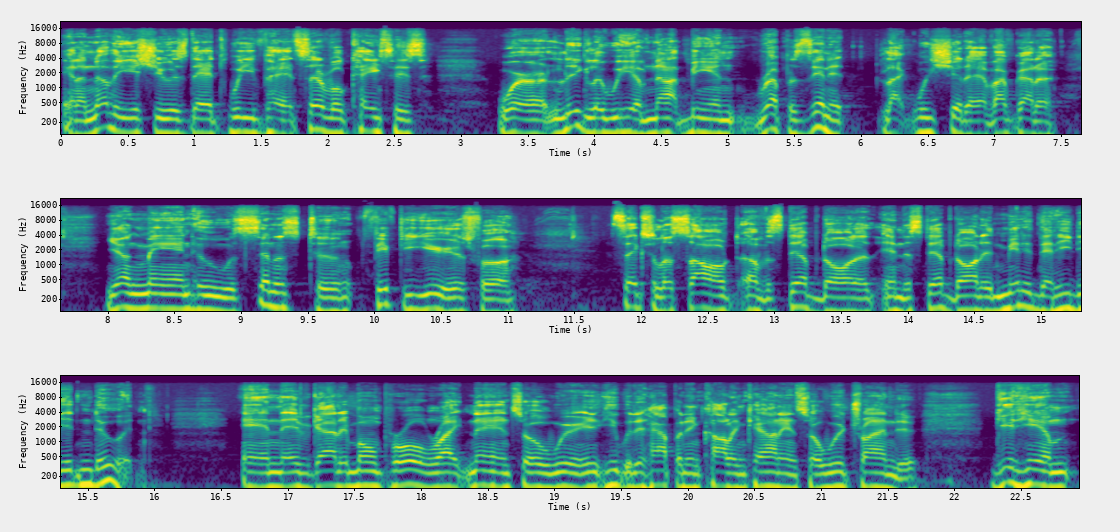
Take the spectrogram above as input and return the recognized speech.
And another issue is that we've had several cases where legally we have not been represented like we should have. I've got a young man who was sentenced to 50 years for sexual assault of a stepdaughter, and the stepdaughter admitted that he didn't do it. And they've got him on parole right now, and so we're he would happen in Collin County, and so we're trying to get him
